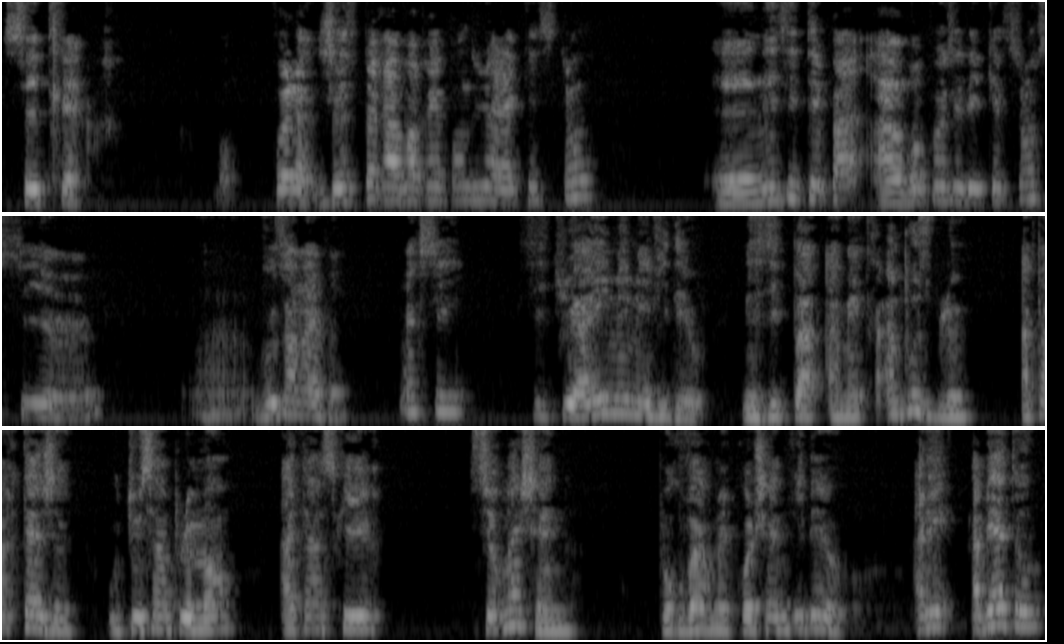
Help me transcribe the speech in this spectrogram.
c'est très rare. Voilà, j'espère avoir répondu à la question. Et n'hésitez pas à reposer des questions si euh, euh, vous en avez. Merci. Si tu as aimé mes vidéos, n'hésite pas à mettre un pouce bleu, à partager ou tout simplement à t'inscrire sur ma chaîne pour voir mes prochaines vidéos. Allez, à bientôt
